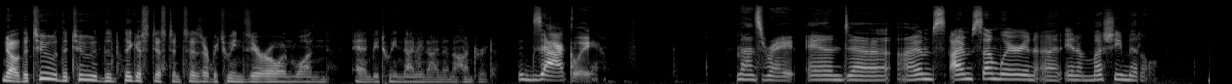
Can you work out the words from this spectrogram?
No, the two the two the biggest distances are between 0 and 1 and between 99 and 100. Exactly. That's right. And uh, I'm I'm somewhere in a, in a mushy middle.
